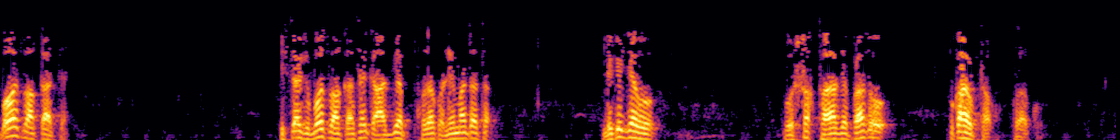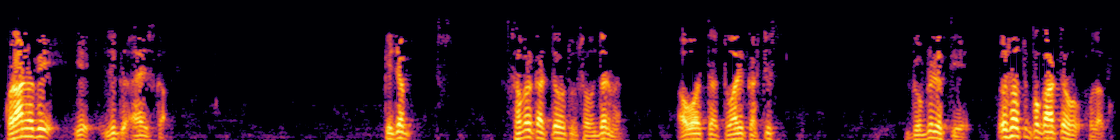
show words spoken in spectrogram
بہت واقعات ہیں۔ اس طرح کے بہت واقعات ہیں کہ آدمی اب خدا کو نہیں مانتا تھا۔ لیکن جب وہ وہ سخت حالات میں پڑا تو پکار اٹھاؤ خدا کو۔ قرآن میں بھی یہ ذکر ہے اس کا۔ کہ جب سفر کرتے ہو تم سمندر میں اور وہ تمہاری کشتی ڈوبنے لگتی ہے تو اس وقت تم پکارتے ہو خدا کو۔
